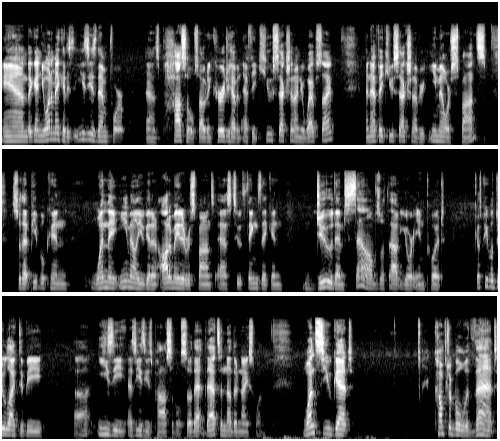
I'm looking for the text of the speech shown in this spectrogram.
And again, you want to make it as easy as them for as possible. So I would encourage you have an FAQ section on your website, an FAQ section of your email response, so that people can, when they email you, get an automated response as to things they can do themselves without your input. Because people do like to be uh, easy, as easy as possible. So that that's another nice one. Once you get comfortable with that,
